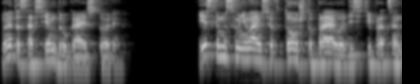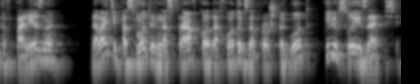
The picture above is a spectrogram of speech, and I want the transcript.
но это совсем другая история. Если мы сомневаемся в том, что правило 10% полезно, давайте посмотрим на справку о доходах за прошлый год или в своей записи.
